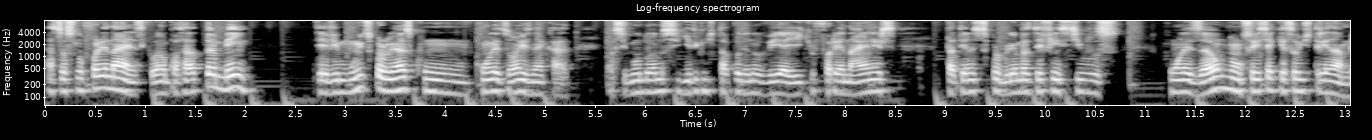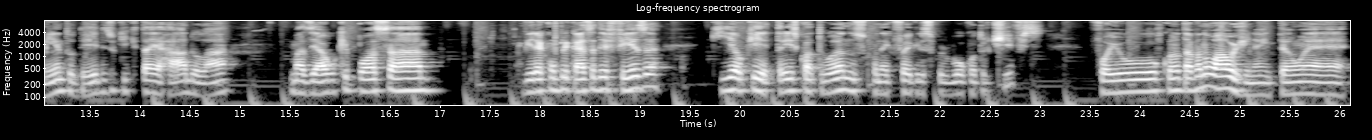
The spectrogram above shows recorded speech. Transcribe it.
a situação do 49ers, que o ano passado também teve muitos problemas com, com lesões, né, cara? O segundo ano seguido que a gente tá podendo ver aí que o 49ers tá tendo esses problemas defensivos com lesão. Não sei se é questão de treinamento deles, o que que tá errado lá, mas é algo que possa vir a complicar essa defesa, que é o quê? 3, 4 anos, quando é que foi aquele Super Bowl contra o Chiefs? foi o quando tava no auge, né? Então é.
